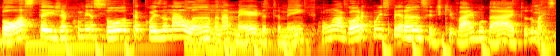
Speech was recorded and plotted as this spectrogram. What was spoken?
bosta e já começou outra coisa na lama, na merda também. Com agora com a esperança de que vai mudar e tudo mais.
